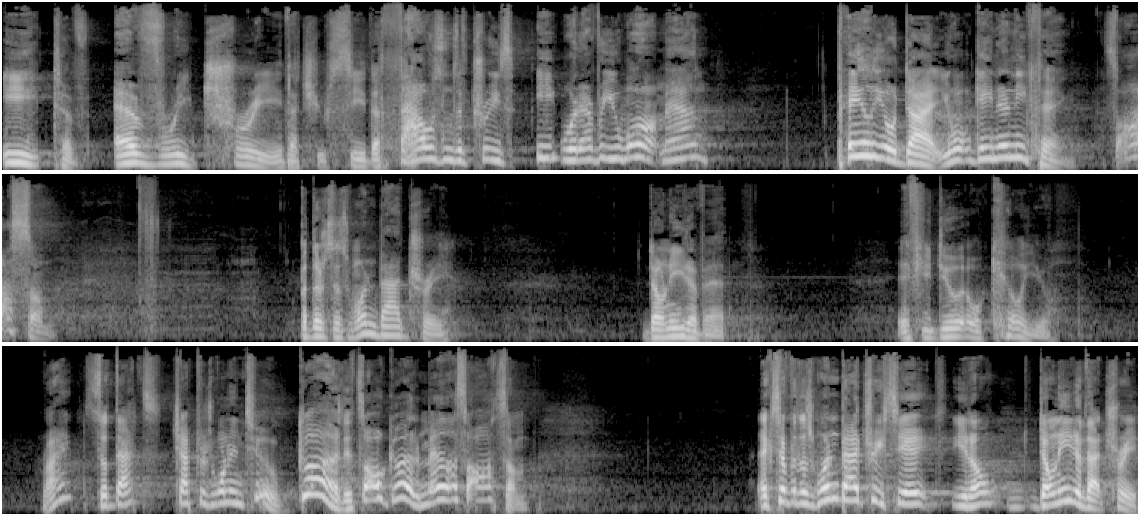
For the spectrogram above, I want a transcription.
Eat of every tree that you see. The thousands of trees, eat whatever you want, man. Paleo diet, you won't gain anything. It's awesome. But there's this one bad tree. Don't eat of it. If you do, it will kill you. Right? So that's chapters one and two. Good. It's all good, man. That's awesome. Except for this one bad tree, say, you know, don't eat of that tree.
